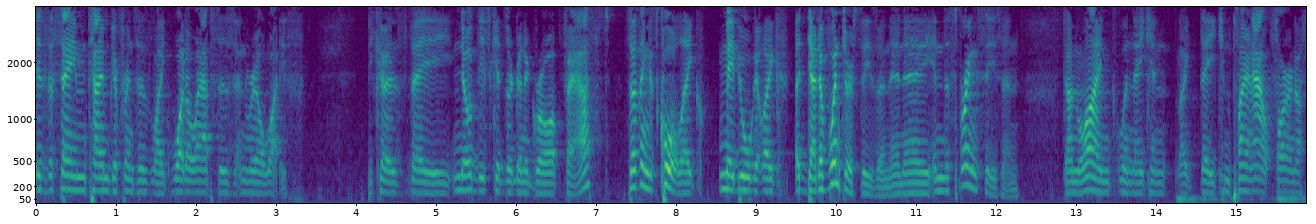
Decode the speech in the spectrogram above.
is the same time difference as like what elapses in real life because they know these kids are going to grow up fast. So I think it's cool. Like maybe we'll get like a dead of winter season and a in the spring season down the line when they can like they can plan out far enough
